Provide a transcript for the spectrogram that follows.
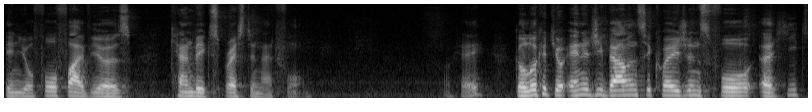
in your four or five years can be expressed in that form. Okay? Go look at your energy balance equations for a heat,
